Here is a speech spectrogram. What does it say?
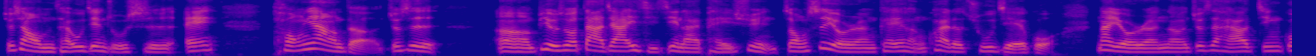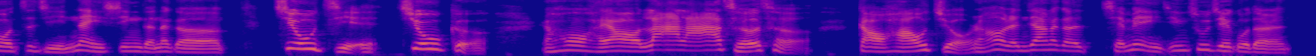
就像我们财务建筑师，诶，同样的就是。嗯，譬如说大家一起进来培训，总是有人可以很快的出结果，那有人呢，就是还要经过自己内心的那个纠结纠葛，然后还要拉拉扯扯搞好久，然后人家那个前面已经出结果的人，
